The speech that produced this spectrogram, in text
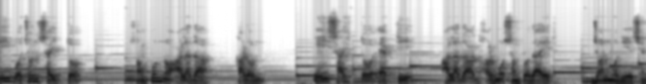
এই বচন সাহিত্য সম্পূর্ণ আলাদা কারণ এই সাহিত্য একটি আলাদা ধর্ম সম্প্রদায়ের জন্ম দিয়েছেন।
